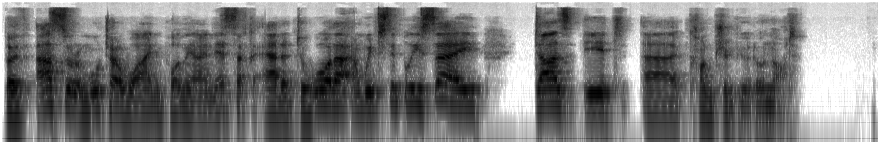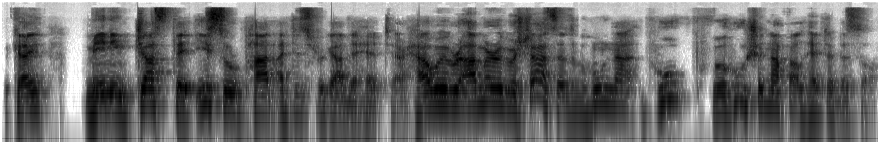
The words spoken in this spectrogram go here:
both asur and mutar wine, pulling nesach added to water, and we simply say, does it uh, contribute or not? Okay, meaning just the isur part, I disregard the heter. However, Amar Rishah says who should not heter.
